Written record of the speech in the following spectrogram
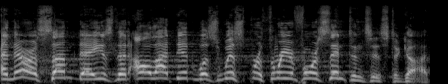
and there are some days that all I did was whisper three or four sentences to God.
